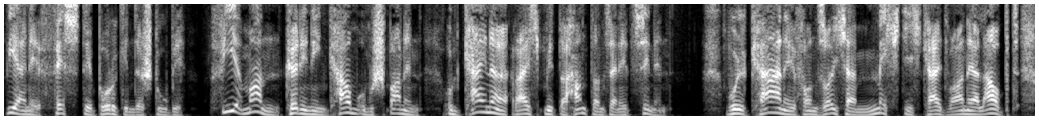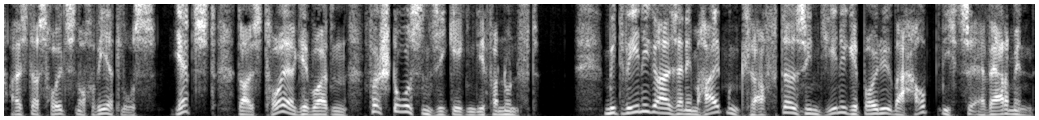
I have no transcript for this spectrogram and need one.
wie eine feste Burg in der Stube. Vier Mann können ihn kaum umspannen, und keiner reicht mit der Hand an seine Zinnen. Vulkane von solcher Mächtigkeit waren erlaubt, als das Holz noch wertlos. Jetzt, da es teuer geworden, verstoßen sie gegen die Vernunft. Mit weniger als einem halben Klafter sind jene Gebäude überhaupt nicht zu erwärmen.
